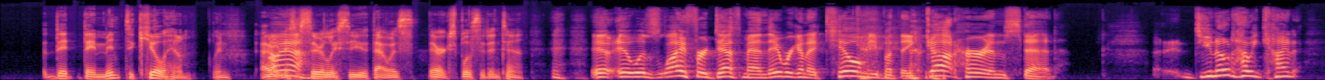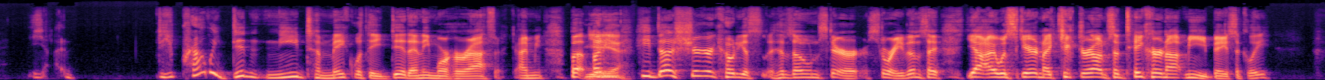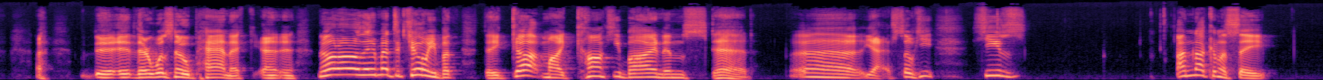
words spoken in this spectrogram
That they meant to kill him. When I don't oh, yeah. necessarily see that that was their explicit intent. It, it was life or death, man. They were gonna kill me, but they got her instead. Do you note how he kind of? He probably didn't need to make what they did any more horrific. I mean, but yeah, but he, yeah. he does sugarcoat his, his own story. He doesn't say, "Yeah, I was scared and I kicked her out and said, take her, not me." Basically, uh, it, it, there was no panic. And, and, no, no, no, they meant to kill me, but they got my concubine instead. Uh, yeah, so he he's. I'm not gonna say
